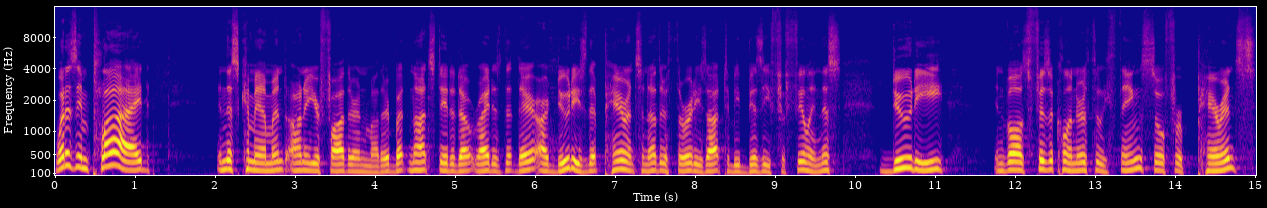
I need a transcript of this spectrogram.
what is implied in this commandment, honor your father and mother, but not stated outright, is that there are duties that parents and other authorities ought to be busy fulfilling. This duty involves physical and earthly things. So for parents,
